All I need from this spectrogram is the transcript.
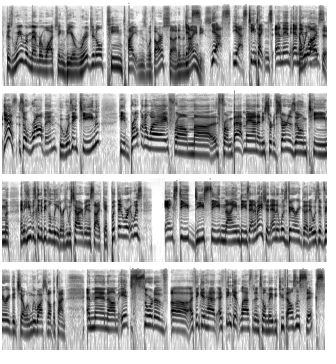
Because we remember watching the original Teen Titans with our son in the yes. 90s. Yes, yes, Teen Titans, and and, and, And it we was liked it. yes. So Robin, who was 18, he had broken away from uh, from Batman, and he sort of started his own team, and he was going to be the leader. He was tired of being a sidekick, but they were it was angsty DC 90s animation and it was very good. It was a very good show and we watched it all the time. And then um, it sort of uh, i think it had i think it lasted until maybe 2006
